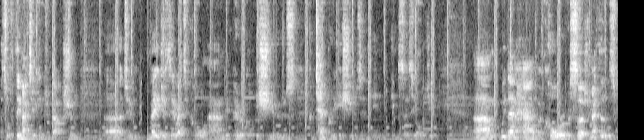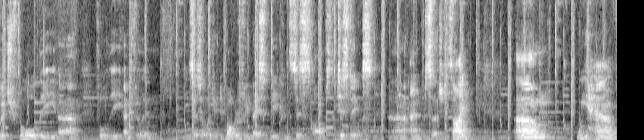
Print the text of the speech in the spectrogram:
a sort of thematic introduction uh, to major theoretical and empirical issues, contemporary issues in, in, in sociology. Um, we then have a core of research methods, which for the uh, for the MPhil in, in sociology and demography basically consists of statistics uh, and research design. Um, we have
